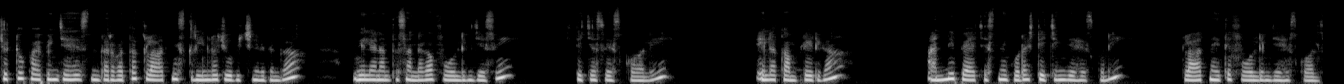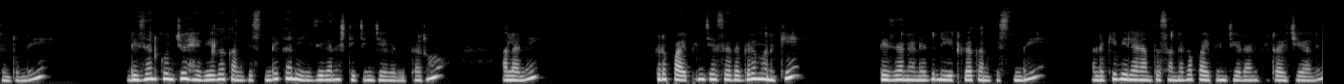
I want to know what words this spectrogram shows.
చుట్టూ పైపింగ్ చేసేసిన తర్వాత క్లాత్ని స్క్రీన్లో చూపించిన విధంగా వీలైనంత సన్నగా ఫోల్డింగ్ చేసి స్టిచెస్ వేసుకోవాలి. ఇలా కంప్లీట్గా అన్ని ప్యాచెస్ని కూడా స్టిచ్చింగ్ చేసేసుకొని క్లాత్ని అయితే ఫోల్డింగ్ చేసేసుకోవాల్సి ఉంటుంది. డిజైన్ కొంచెం హెవీగా కనిపిస్తుంది కానీ ఈజీగానే స్టిచ్చింగ్ చేయగలుగుతారు. అలానే ఇక్కడ పైపింగ్ చేసే దగ్గర మనకి డిజైన్ అనేది నీట్గా కనిపిస్తుంది. అందుకే వీలైనంత సన్నగా పైపింగ్ చేయడానికి ట్రై చేయాలి.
